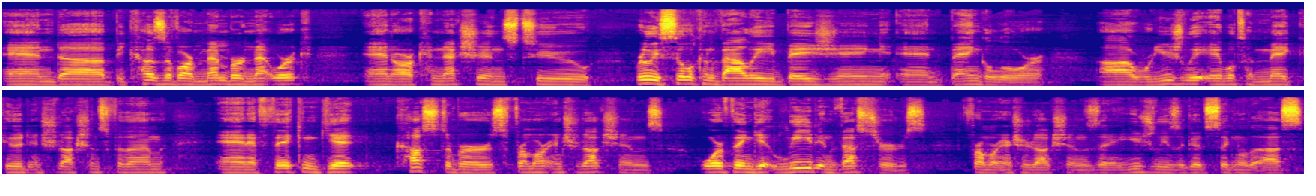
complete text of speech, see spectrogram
And uh, because of our member network and our connections to really silicon valley beijing and bangalore uh, we're usually able to make good introductions for them. And if they can get customers from our introductions or if they can get lead investors from our introductions, then it usually is a good signal to us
